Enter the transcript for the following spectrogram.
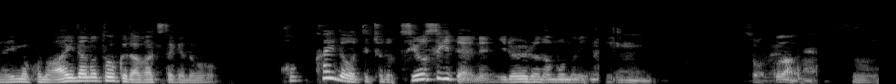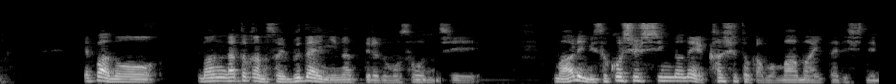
いや今この間のトークで上がってたけど、北海道ってちょっと強すぎたよね。いろいろなものに。うん。そうね。そうだね。うん。やっぱあの、漫画とかのそういう舞台になってるのもそうだし、まあある意味そこ出身のね、歌手とかもまあまあいたりして、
